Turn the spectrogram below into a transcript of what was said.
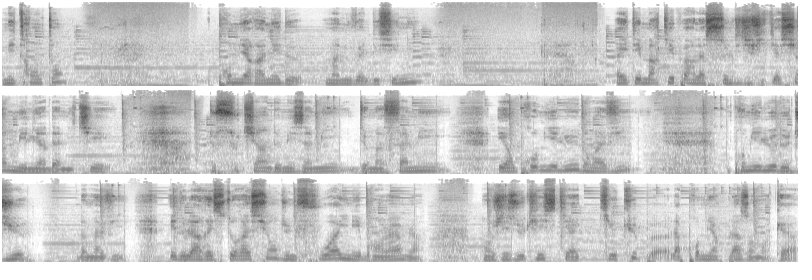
mes 30 ans, première année de ma nouvelle décennie, a été marquée par la solidification de mes liens d'amitié, de soutien de mes amis, de ma famille, et en premier lieu dans ma vie, en premier lieu de Dieu dans ma vie, et de la restauration d'une foi inébranlable Jésus-Christ qui, qui occupe la première place dans mon cœur,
